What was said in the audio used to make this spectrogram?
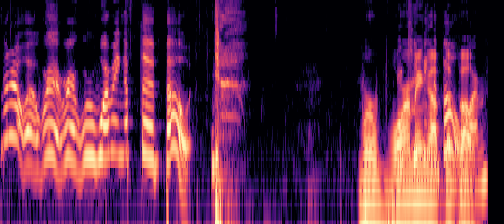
No, no, we're, we're, we're warming up the boat. We're warming keeping the up the boat boat. warm.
